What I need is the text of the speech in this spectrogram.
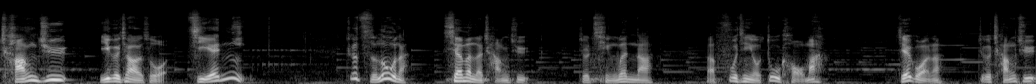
长居，一个叫做杰逆。这个子路呢，先问了长居，就请问呢，啊，附近有渡口吗？结果呢，这个长居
